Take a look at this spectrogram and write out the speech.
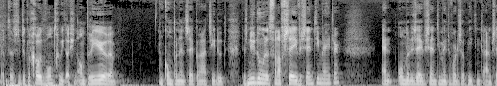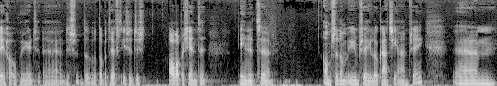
het is natuurlijk een groot wondgebied als je een anterieure een componentseparatie doet. Dus nu doen we het vanaf 7 centimeter. En onder de 7 centimeter worden ze ook niet in het AMC geopereerd. Uh, dus dat, wat dat betreft is het dus alle patiënten in het uh, Amsterdam UMC locatie AMC. Um,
